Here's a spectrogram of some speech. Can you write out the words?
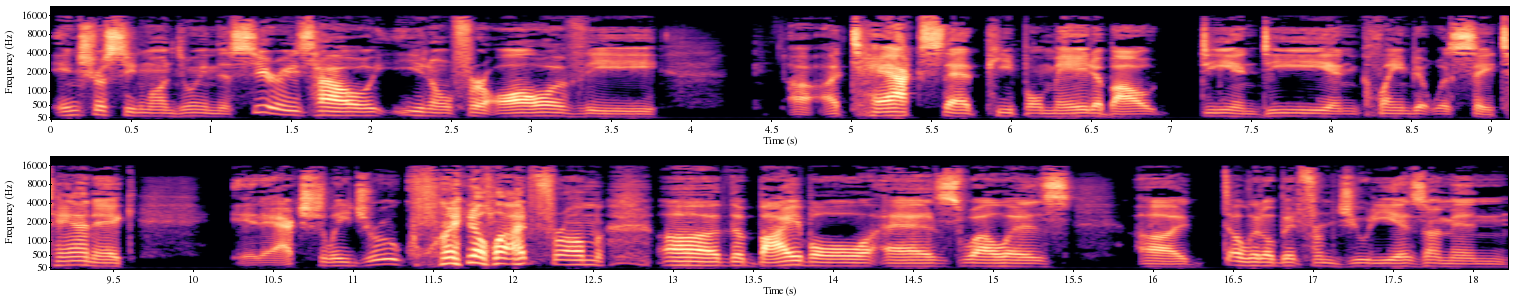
interesting while doing this series how, you know, for all of the uh, attacks that people made about D&D and claimed it was satanic, it actually drew quite a lot from uh, the Bible as well as uh, a little bit from Judaism and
